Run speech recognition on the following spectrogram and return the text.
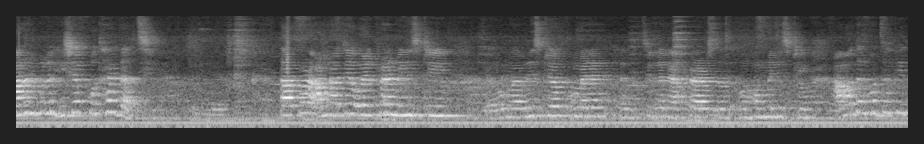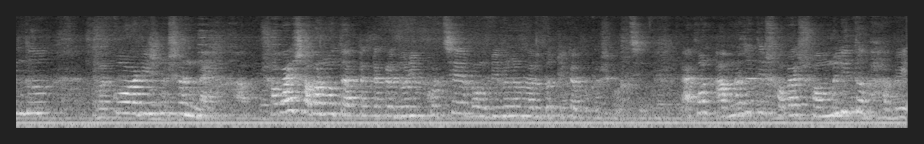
মানুষগুলোর হিসাব কোথায় যাচ্ছে? তারপর আমরা যে welfare ministry ministry of women children affairs home ministry আমাদের মধ্যে কিন্তু কোঅর্ডিনেশন নাই। সবাই সবার মতো একটা একটা করে জরিপ করছে এবং বিভিন্নভাবে পত্রিকা প্রকাশ করছে। এখন আমরা যদি সবাই সম্মিলিতভাবে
